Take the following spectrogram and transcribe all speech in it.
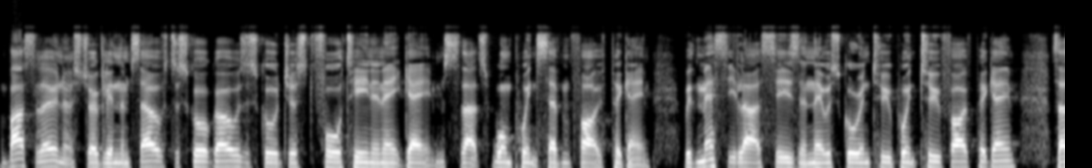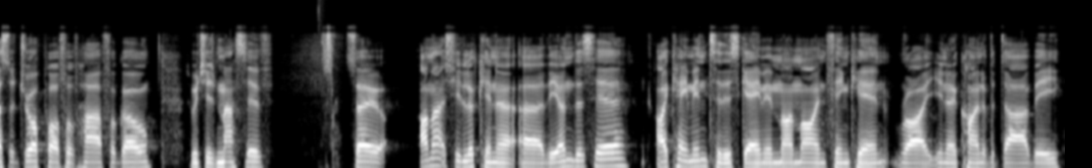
And Barcelona are struggling themselves to score goals. They scored just 14 in eight games. So that's 1.75 per game. With Messi last season, they were scoring 2.25 per game. So that's a drop off of half a goal, which is massive. So I'm actually looking at uh, the unders here. I came into this game in my mind thinking, right, you know, kind of a derby.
